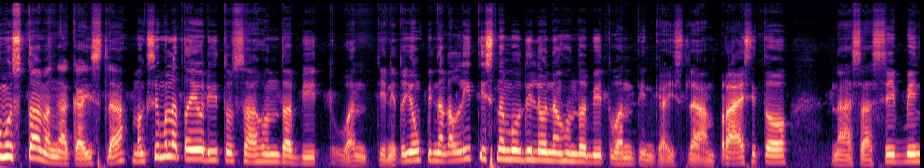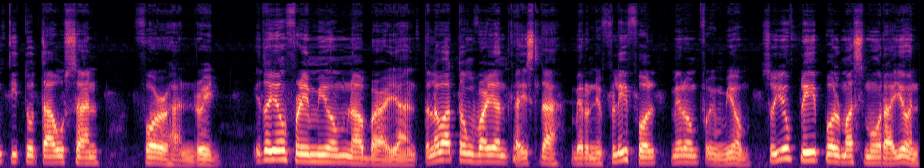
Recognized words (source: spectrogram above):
Kumusta mga kaisla? Magsimula tayo dito sa Honda Beat 110. Ito yung pinakalitis na modelo ng Honda Beat 110 kaisla. Ang price ito nasa 72,400. Ito yung premium na variant. Dalawa tong variant kaisla. Meron yung playful, meron premium. So yung playful mas mura yun.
